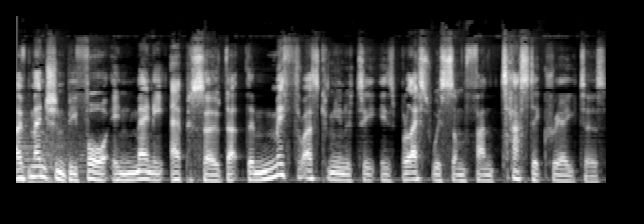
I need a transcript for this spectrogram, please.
I've mentioned before in many episodes that the Mythras community is blessed with some fantastic creators.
